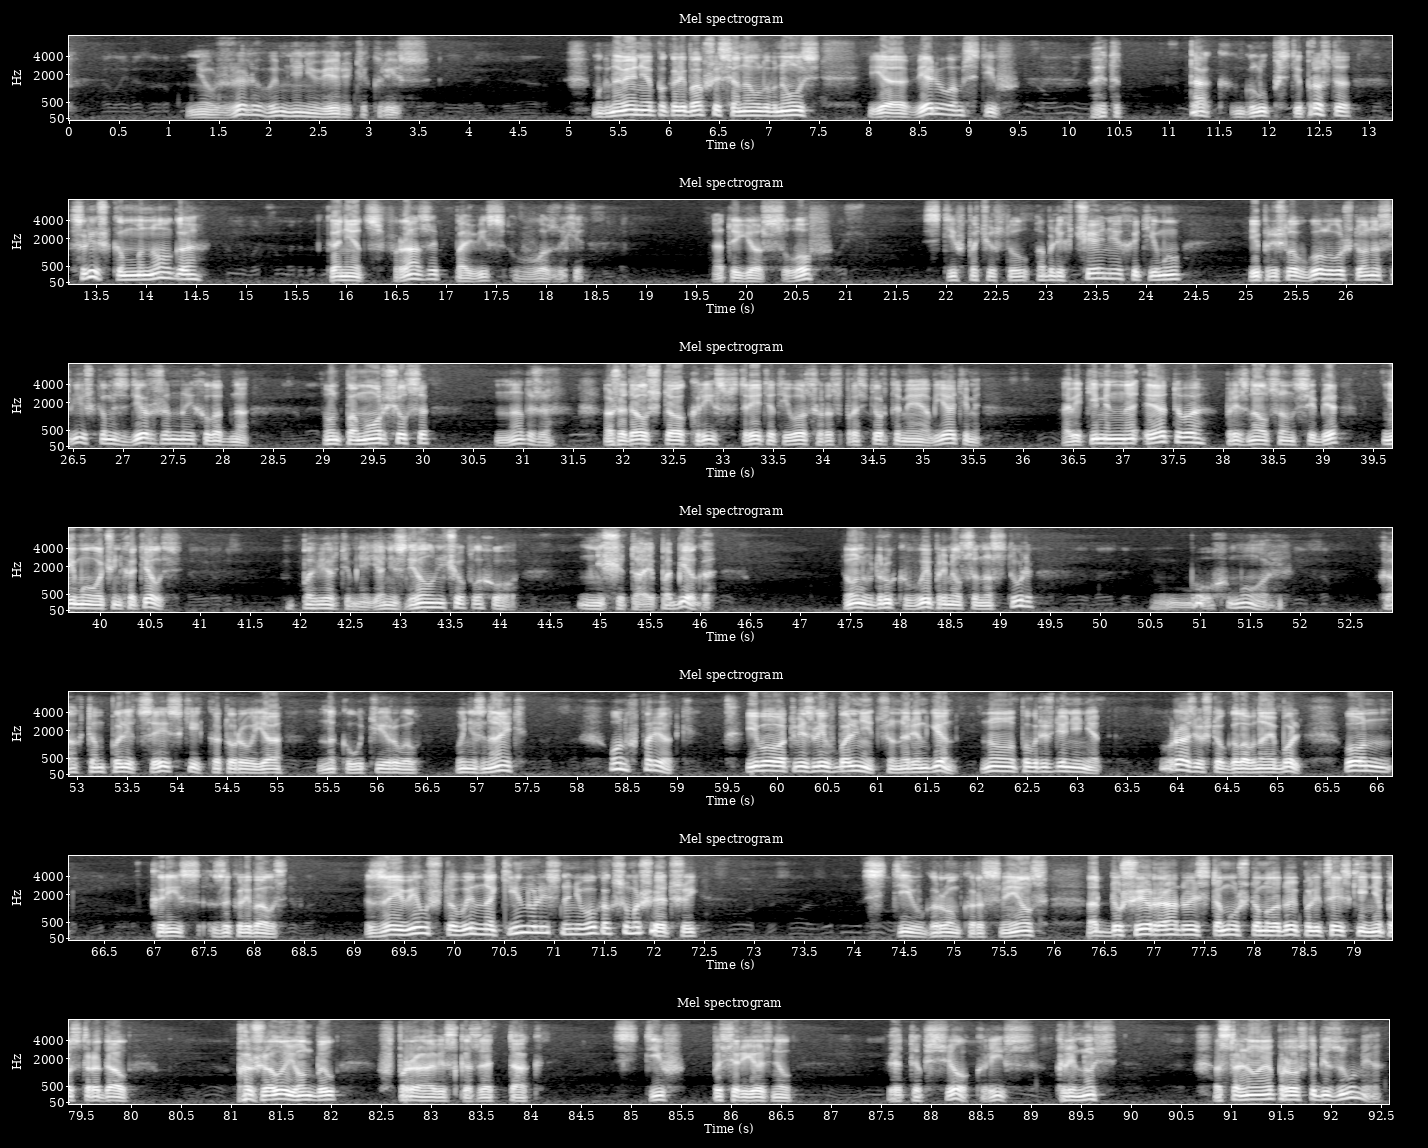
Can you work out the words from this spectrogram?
«Неужели вы мне не верите, Крис?» Мгновение поколебавшись, она улыбнулась. «Я верю вам, Стив. Это так, глупости, просто слишком много...» Конец фразы повис в воздухе. От ее слов Стив почувствовал облегчение, хоть ему и пришло в голову, что она слишком сдержанна и холодна. Он поморщился. Надо же, ожидал, что Крис встретит его с распростертыми объятиями. А ведь именно этого, признался он себе, ему очень хотелось. «Поверьте мне, я не сделал ничего плохого, не считая побега». Он вдруг выпрямился на стуле. «Бог мой!» Как там полицейский, которого я нокаутировал? Вы не знаете? Он в порядке. Его отвезли в больницу на рентген, но повреждений нет. Разве что головная боль. Он... Крис заколебалась. Заявил, что вы накинулись на него как сумасшедший. Стив громко рассмеялся, от души радуясь тому, что молодой полицейский не пострадал. Пожалуй, он был вправе сказать так. Стив посерьезнел. «Это все, Крис, клянусь. Остальное просто безумие».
